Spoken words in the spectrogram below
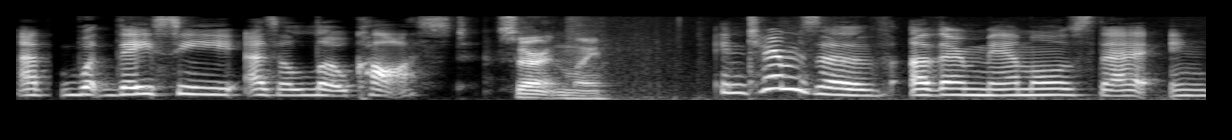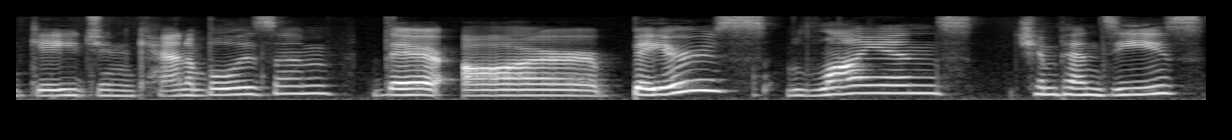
at what they see as a low cost. Certainly. In terms of other mammals that engage in cannibalism, there are bears, lions, chimpanzees.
